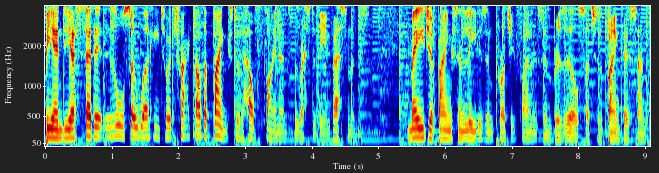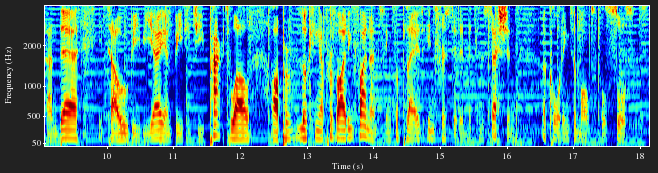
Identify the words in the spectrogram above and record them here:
BNDES said it is also working to attract other banks to help finance the rest of the investments. Major banks and leaders in project finance in Brazil, such as Banco Santander, Itaú BBA, and BTG Pactual, are pro- looking at providing financing for players interested in the concession, according to multiple sources.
